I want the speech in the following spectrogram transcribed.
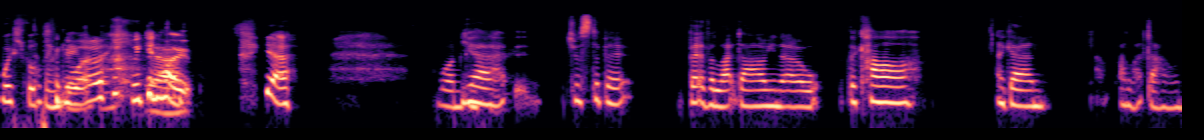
Wishful I think they thinking. Were. think. We can Yeah. hope. yeah, One. yeah, hope. just a bit, bit of a letdown. You know, the car, again, a letdown,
